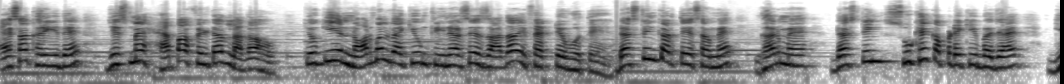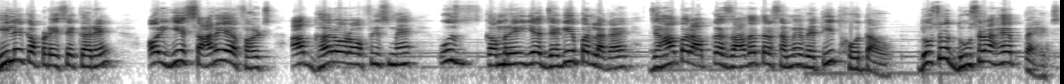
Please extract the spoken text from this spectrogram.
ऐसा खरीदें जिसमें हैपा फ़िल्टर लगा हो, क्योंकि ये नॉर्मल वैक्यूम क्लीनर से ज़्यादा इफ़ेक्टिव होते हैं। डस्टिंग करते समय घर में डस्टिंग सूखे कपड़े की बजाय गीले कपड़े से करें और ये सारे एफर्ट्स आप घर और ऑफ़िस में उस कमरे या जगह पर लगाएँ जहाँ पर आपका ज़्यादातर समय व्यतीत होता हो। दोस्तों, दूसरा है पैड्स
